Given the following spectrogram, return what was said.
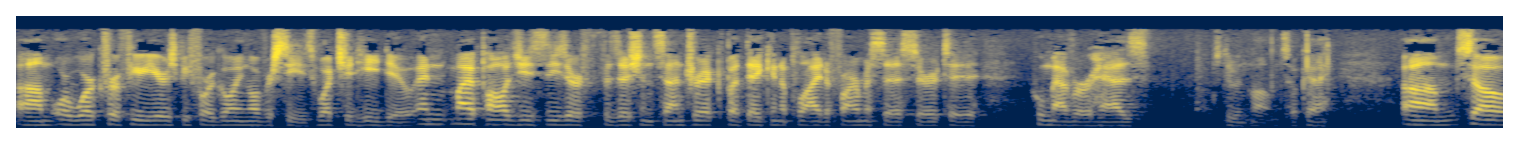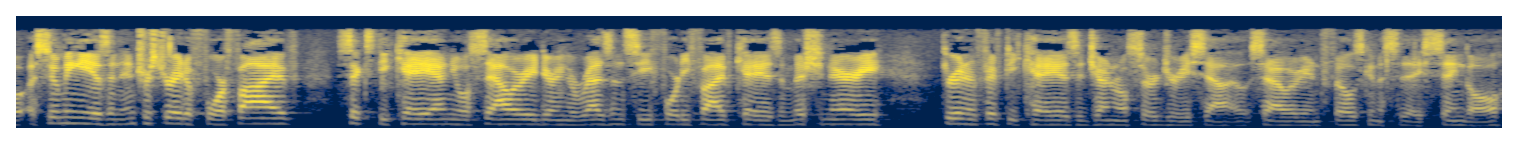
um, or work for a few years before going overseas. What should he do? And my apologies, these are physician centric, but they can apply to pharmacists or to whomever has student loans, okay? Um, so assuming he has an interest rate of 4.5, 60K annual salary during a residency, 45K as a missionary, 350K as a general surgery sal- salary, and Phil's going to stay single.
